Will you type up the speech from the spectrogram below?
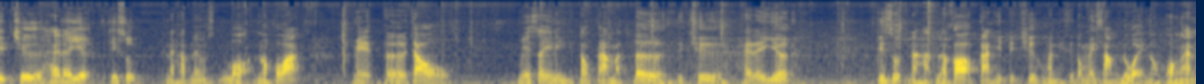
ติดชื่อให้ได้เยอะที่สุดนะครับในบอร์ดเนาะเพราะว่าเมสเออเจ้าเมสไซนิงต้องการบัตเตอร์ติดชื่อให้ได้เยอะที่สุดนะครับ แล้วก็การที่ติดชื่อของมันเนี่ยคือต้องไม่ซ้ำด้วยเนาะเพราะงั้น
